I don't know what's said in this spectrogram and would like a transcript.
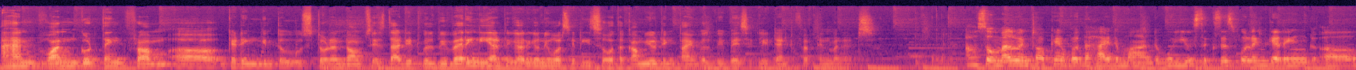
And one good thing from uh, getting into student dorms is that it will be very near to your university so the commuting time will be basically 10 to 15 minutes. Uh, so Melvin, talking about the high demand, were you successful in getting uh,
